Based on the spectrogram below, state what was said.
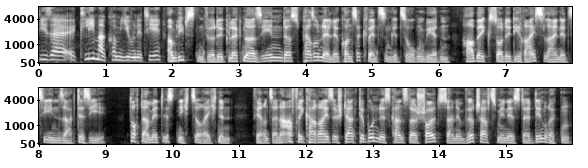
dieser äh, Klima-Community. Am liebsten würde Glöckner sehen, dass personelle Konsequenzen gezogen werden. Habeck solle die Reißleine ziehen, sagte sie. Doch damit ist nicht zu rechnen. Während seiner Afrikareise stärkte Bundeskanzler Scholz seinem Wirtschaftsminister den Rücken.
